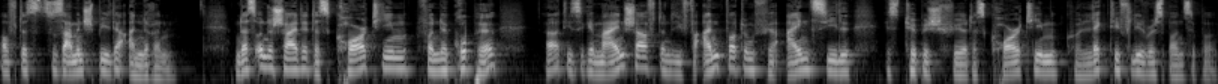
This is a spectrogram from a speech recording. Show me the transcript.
auf das Zusammenspiel der anderen. Und das unterscheidet das Core-Team von der Gruppe, ja, diese Gemeinschaft und die Verantwortung für ein Ziel ist typisch für das Core-Team Collectively Responsible.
